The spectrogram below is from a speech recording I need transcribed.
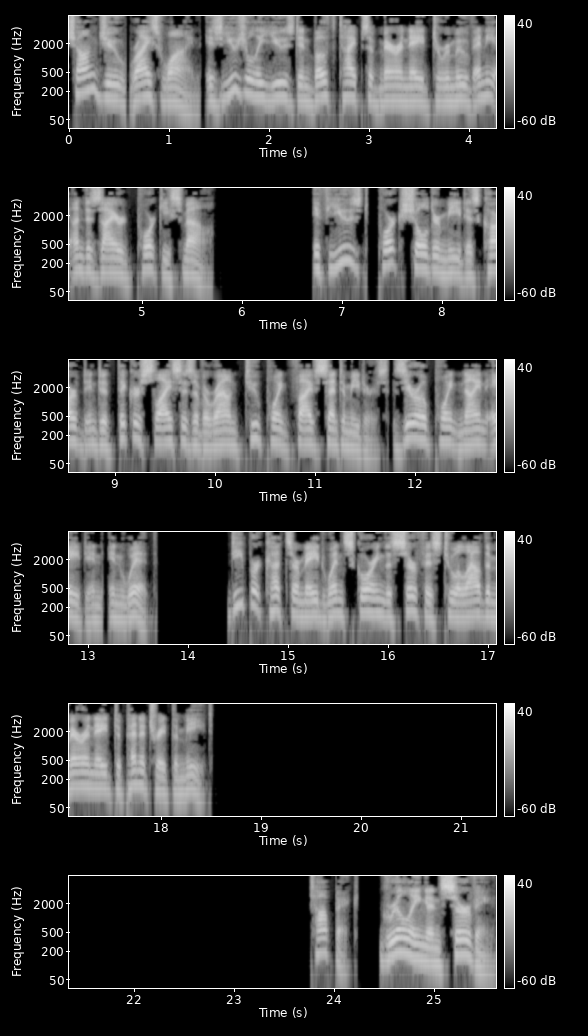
Cheongju rice wine is usually used in both types of marinade to remove any undesired porky smell. If used, pork shoulder meat is carved into thicker slices of around 2.5 cm (0.98 in) in width. Deeper cuts are made when scoring the surface to allow the marinade to penetrate the meat. Grilling and serving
